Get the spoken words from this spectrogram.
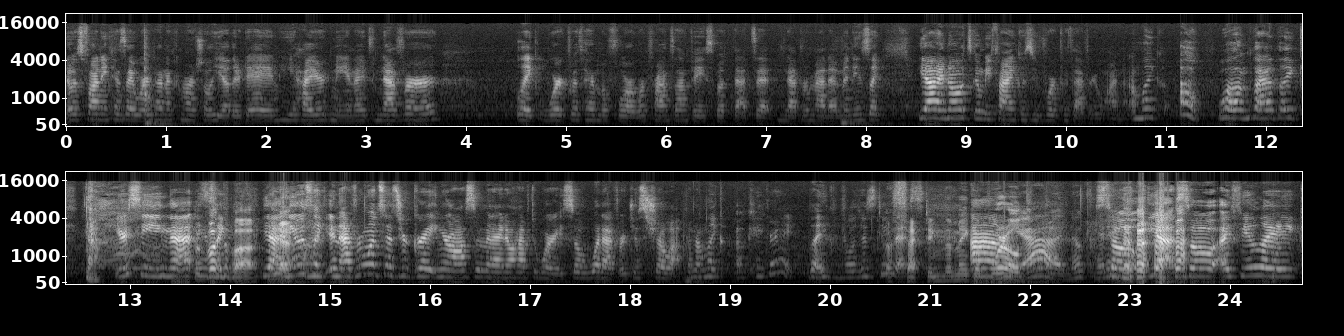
it was funny because I worked on a commercial the other day and he hired me and I've never like worked with him before. We're friends on Facebook. That's it. Never met him. And he's like, "Yeah, I know it's gonna be fine because you've worked with everyone." I'm like, "Oh, well, I'm glad like you're seeing that." And he's like, Wunderbar. yeah, and he was like, "And everyone says you're great and you're awesome and I don't have to worry. So whatever, just show up." And I'm like, "Okay, great. Like we'll just do this." Affecting the makeup Um, world. Yeah, no kidding. So yeah, so I feel like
